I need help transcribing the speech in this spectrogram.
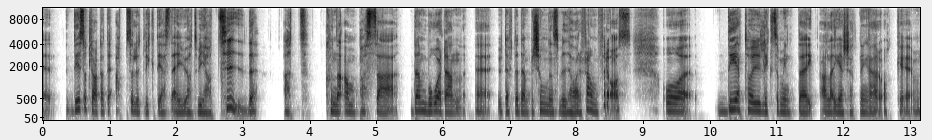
Eh, det är såklart att det absolut viktigaste är ju att vi har tid att kunna anpassa den vården eh, utefter den personen som vi har framför oss. Och det tar ju liksom inte alla ersättningar och eh,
